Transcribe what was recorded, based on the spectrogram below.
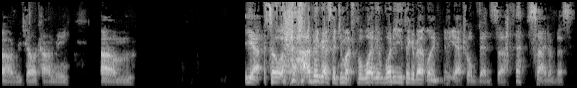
uh, retail economy. Um, yeah, so maybe I said too much, but what what do you think about like the actual bed side of this?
